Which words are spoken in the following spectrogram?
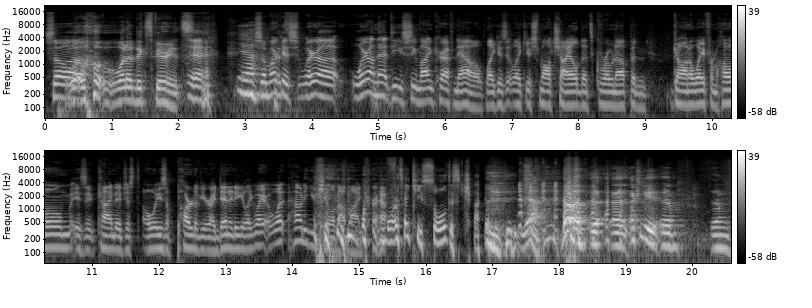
So, uh, what, what an experience. yeah. Yeah. So Markus, where uh where on that do you see Minecraft now? Like is it like your small child that's grown up and gone away from home? Is it kind of just always a part of your identity? Like where what how do you feel about Minecraft? More like he sold his child. yeah. No, but uh, uh, actually, um, um,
